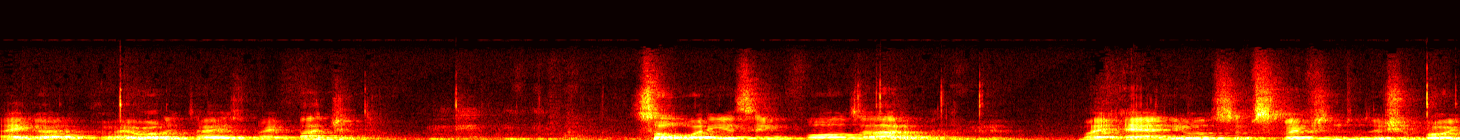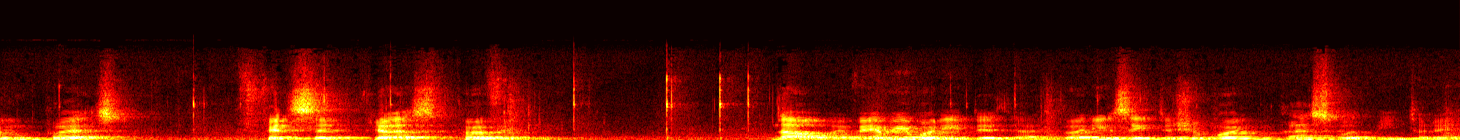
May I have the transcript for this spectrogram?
I gotta prioritize my budget. So what do you think falls out of it? My annual subscription to the Sheboygan Press fits it just perfectly. Now, if everybody did that, where do you think the Sheboygan Press would be today?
